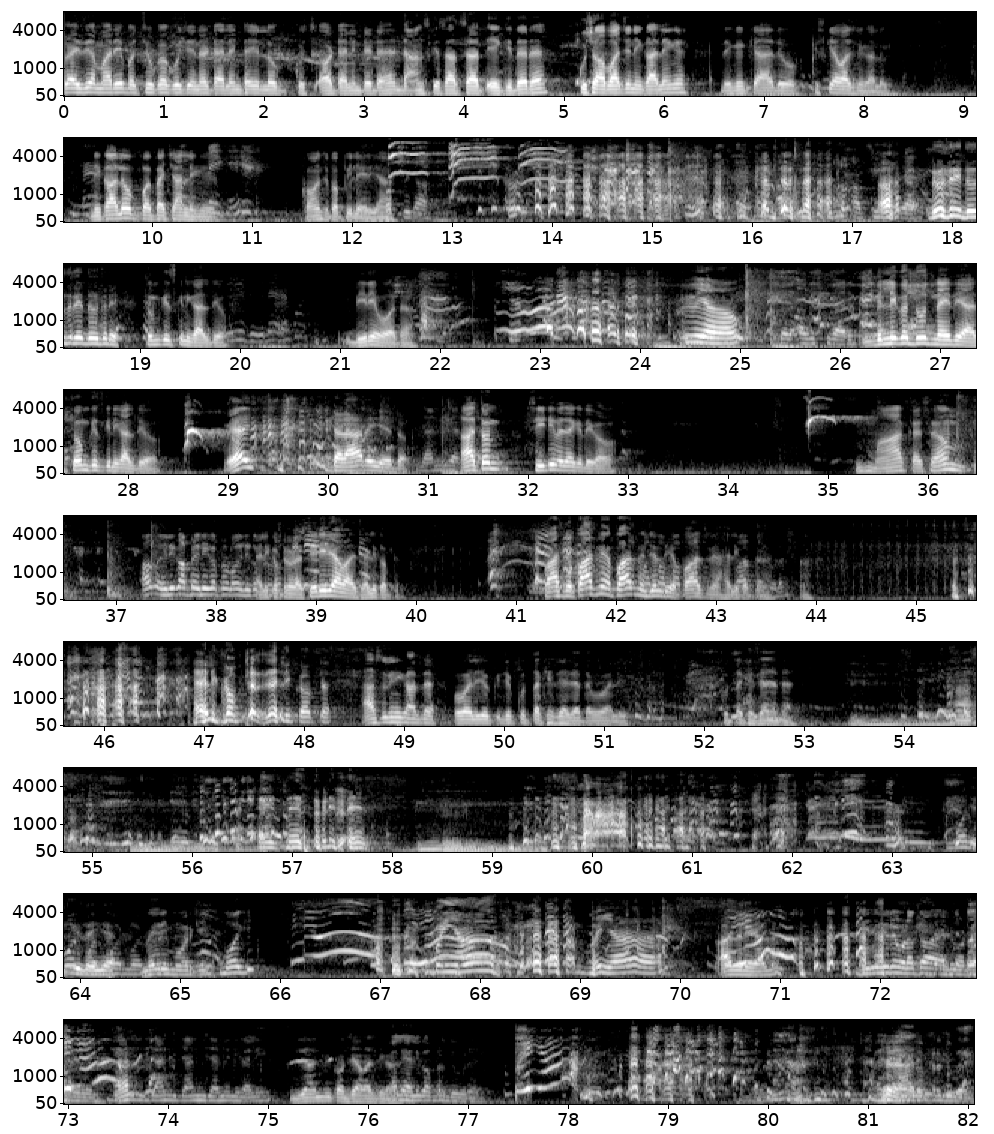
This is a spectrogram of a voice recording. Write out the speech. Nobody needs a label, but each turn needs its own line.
ऐसे हमारे बच्चों का कुछ इनर टैलेंट है ये लोग कुछ और टैलेंटेड है। डांस के साथ साथ एक इधर है। कुछ आवाज़ें निकालेंगे। देखें क्या है देखो किसकी आवाज़ निकालोगी? निकालो पहचान लेंगे। कौन सी पप्पी ले रही है? दूसरी दूसरी दूसरी। तुम किसकी निकालती हो? धीरे बहुत है। बिल्ली को दूध नहीं दिया तुम किसकी निकालती हो? डरा रही है तो। हाँ तुम सीटी बजा के दिखाओ। माँ कसम।
अब हेलीकॉप्टर हेलीकॉप्टर हेलीकॉप्टर
तेरी भी आवाज़ हेलीकॉप्टर। पास में पास में पास में जल्दी है पास में हेलीकॉप्टर। हाँ। Helicopter helicopter. आँसू भी निकालता है वो वाली जो, जो कुत्ता खिंचा जाता है वो वाली। कुत्ता खिंचा जाता है। हाँ। तेज तेज थोड़ी तेज। इसकी सही है। मेरी मोर की
मोर की
भैया भैया आज निकाल।
धीरे धीरे उड़ा था हेलीकॉप्टर जान जान भी जान भी जान भी निकाली।
जान भी कौन सी आवाज़ निकाल?
हेलीकॉप्टर दूर है।
डरा
हेलीकॉप्टर दूर है।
